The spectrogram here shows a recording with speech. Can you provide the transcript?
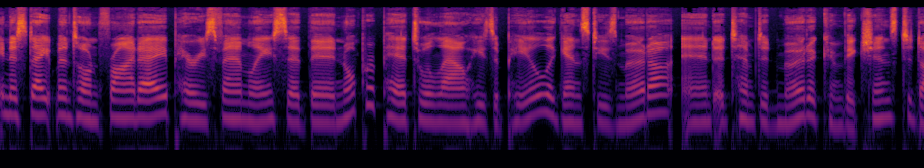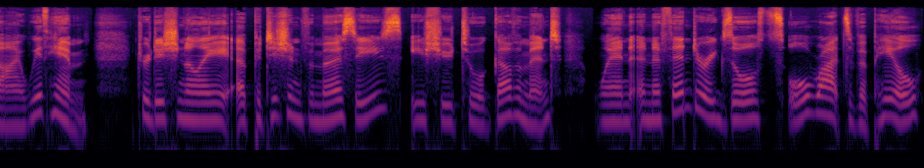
In a statement on Friday, Perre's family said they're not prepared to allow his appeal against his murder and attempted murder convictions to die with him. Traditionally, a petition for mercy is issued to a government when an offender exhausts all rights of appeal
